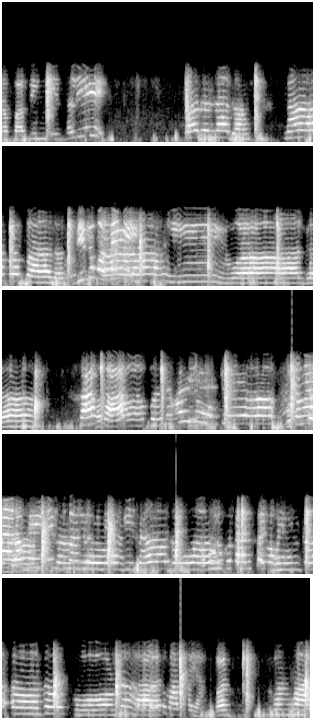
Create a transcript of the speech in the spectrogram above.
napatingin. Dali! Para lagang napapalot. Dito ka, Mimi! Ang hiwaga. Saka? Basta nga na lang, Mimi. Ginagawa. Matulog ka tayo sa iyo. Ang kaaga kaya? Bang mga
